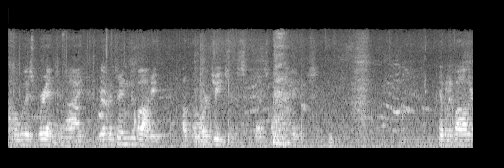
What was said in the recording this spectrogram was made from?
I hold this bread tonight, representing the body of the Lord Jesus. Let us bow our heads. Heavenly Father,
